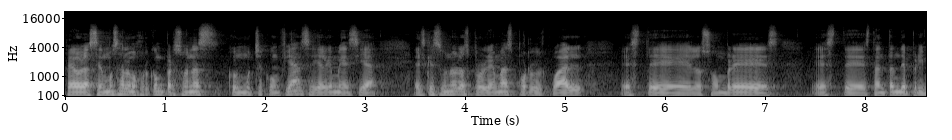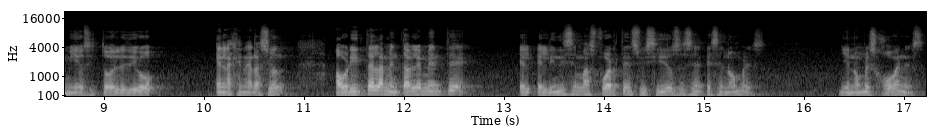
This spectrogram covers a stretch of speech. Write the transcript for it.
pero lo hacemos a lo mejor con personas con mucha confianza. Y alguien me decía, es que es uno de los problemas por los cuales este, los hombres este, están tan deprimidos y todo. Y les digo, en la generación, ahorita lamentablemente el, el índice más fuerte en suicidios es en, es en hombres y en hombres jóvenes.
